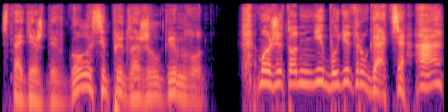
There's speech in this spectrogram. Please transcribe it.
С надеждой в голосе предложил Гремлун. «Может, он не будет ругаться, а?»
